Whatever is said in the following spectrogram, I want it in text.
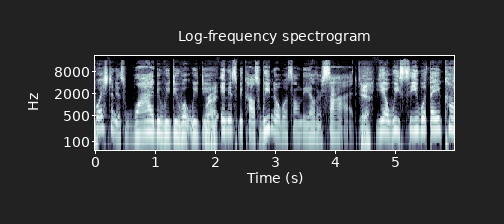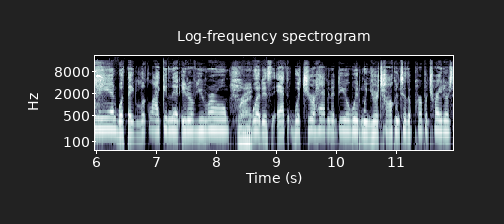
question is why do we do what we do Mm-hmm. Right. and it's because we know what's on the other side Yeah. yeah we see what they come in what they look like in that interview room Right. what is at what you're having to deal with when you're talking to the perpetrators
